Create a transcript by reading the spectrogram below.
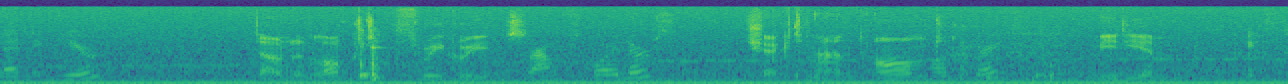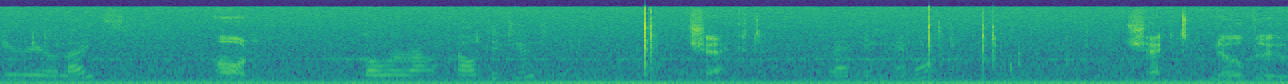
Landing gear, Down and locked. Three greens. ground spoilers, Checked and armed. auto brakes, Medium. exterior lights, On. go around altitude, Checked. Landing memo, Checked. No blue.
